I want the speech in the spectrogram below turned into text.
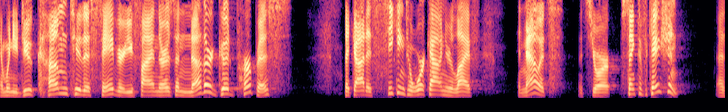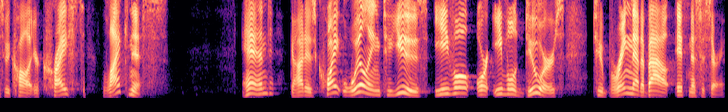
And when you do come to this Savior, you find there is another good purpose that God is seeking to work out in your life. And now it's, it's your sanctification, as we call it, your Christ likeness. And God is quite willing to use evil or evil doers to bring that about if necessary.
